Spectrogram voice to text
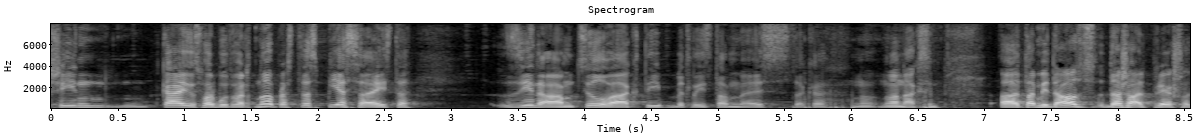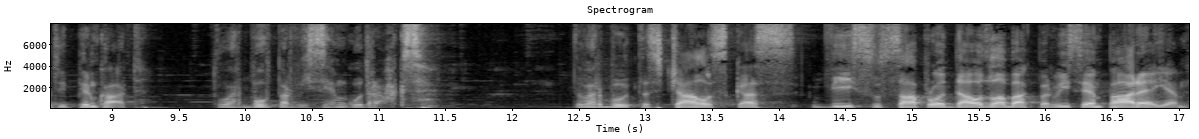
šī, kā jūs varbūt varat noprast, tas piesaista zinām cilvēku tipu, bet līdz tam mēs kā, nu, nonāksim. Uh, tam ir daudz dažādu priekšrocību. Pirmkārt, tu vari būt par visiem gudrāks. Tu vari būt tas čalis, kas visu saprot daudz labāk par visiem pārējiem.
